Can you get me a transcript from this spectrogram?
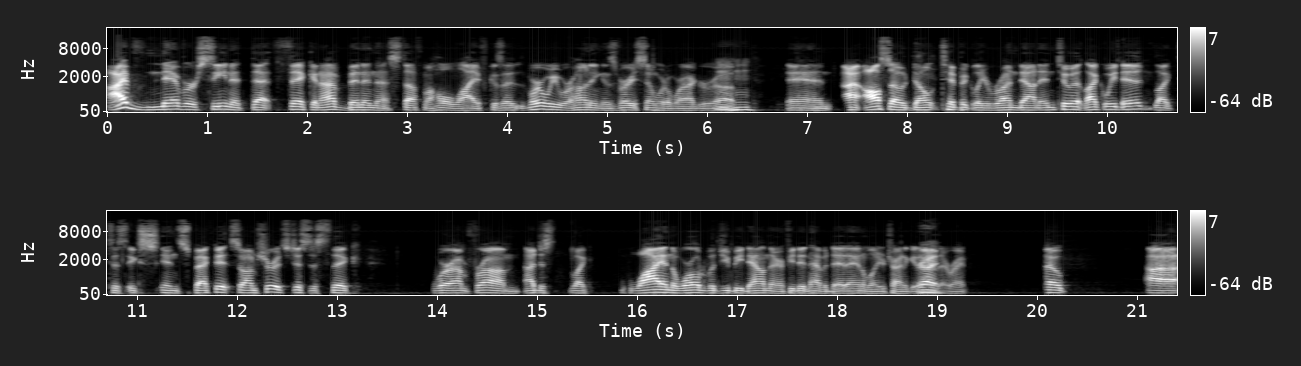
I've never seen it that thick, and I've been in that stuff my whole life because where we were hunting is very similar to where I grew up. Mhm. And I also don't typically run down into it like we did, like to ex- inspect it. So I'm sure it's just as thick where I'm from. I just like why in the world would you be down there if you didn't have a dead animal and you're trying to get out of there, right? So, uh,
